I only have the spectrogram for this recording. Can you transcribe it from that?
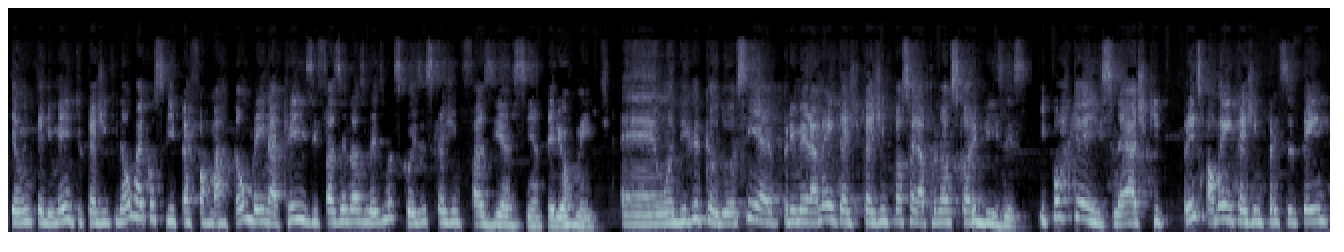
ter um entendimento que a gente não vai conseguir performar tão bem na crise fazendo as mesmas coisas que a gente fazia assim anteriormente. É, uma dica que eu dou assim é, primeiramente, é que a gente possa olhar para o nosso core business. E por que isso, né? Acho que principalmente a gente precisa ter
